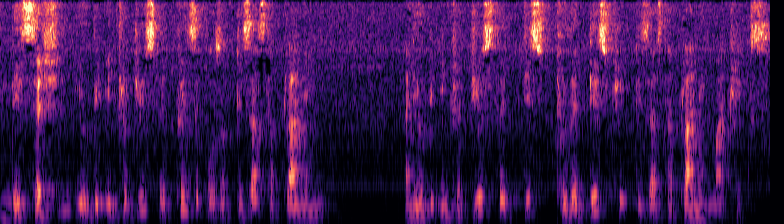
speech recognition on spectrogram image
In this session, you'll be introduced to the principles of disaster planning and you'll be introduced to the, to the district disaster planning matrix.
